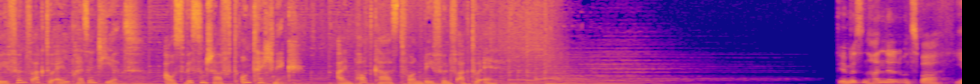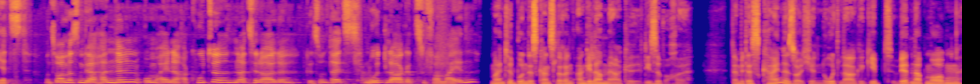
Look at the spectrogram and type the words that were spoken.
B5 aktuell präsentiert. Aus Wissenschaft und Technik. Ein Podcast von B5 aktuell. Wir müssen handeln und zwar jetzt. Und zwar müssen wir handeln, um eine akute nationale Gesundheitsnotlage zu vermeiden, meinte Bundeskanzlerin Angela Merkel diese Woche. Damit es keine solche Notlage gibt, werden ab morgen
